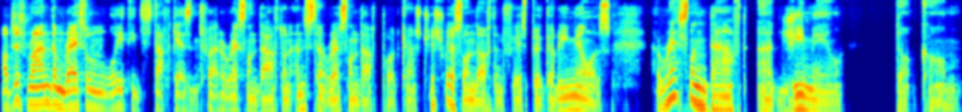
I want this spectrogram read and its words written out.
or just random wrestling related stuff, get us on Twitter, Wrestling Daft, on Instagram Wrestling Daft Podcast, just Wrestling Daft on Facebook, or email us at wrestlingdaft at gmail.com.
